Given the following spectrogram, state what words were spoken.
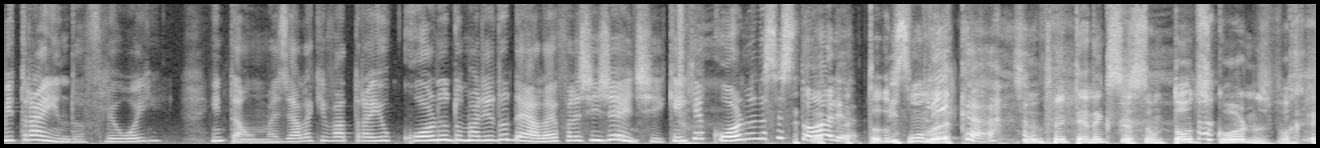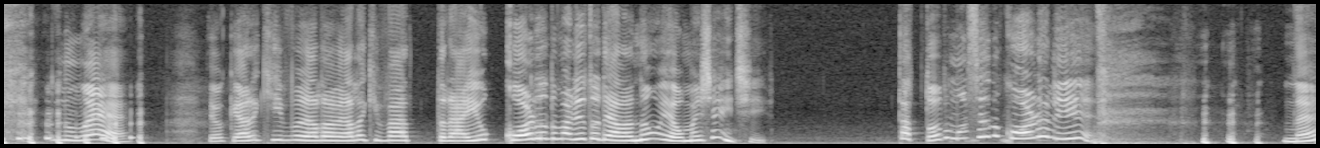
me traindo. Eu falei, oi? Então, mas ela que vai trair o corno do marido dela. Aí eu falei assim, gente, quem que é corno nessa história? Todo me mundo, né? explica, Vocês não estão entendendo que vocês são todos cornos, porra. não é? Eu quero que ela, ela que vai trair o corno do marido dela, não eu. Mas, gente, tá todo mundo sendo corno ali. né?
